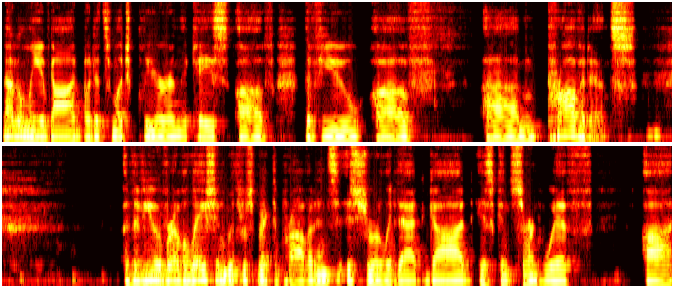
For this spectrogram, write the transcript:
not only of God, but it's much clearer in the case of the view of um, providence the view of revelation with respect to providence is surely that God is concerned with, uh,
